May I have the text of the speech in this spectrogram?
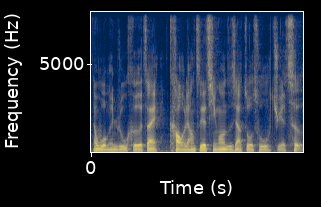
那我们如何在考量这些情况之下做出决策？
